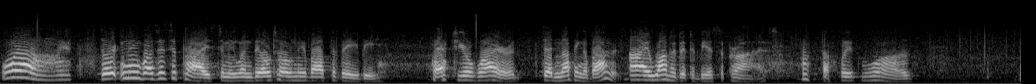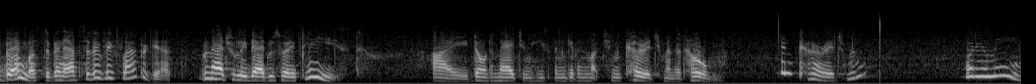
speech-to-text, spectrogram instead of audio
Well, it certainly was a surprise to me when Bill told me about the baby. After your wire, it said nothing about it. I wanted it to be a surprise. well, it was. Ben must have been absolutely flabbergasted. Naturally, Dad was very pleased. I don't imagine he's been given much encouragement at home. Encouragement? What do you mean?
